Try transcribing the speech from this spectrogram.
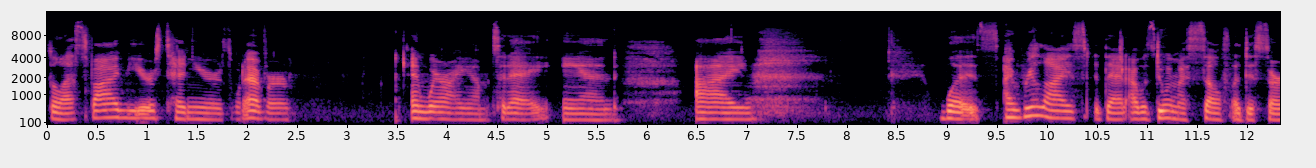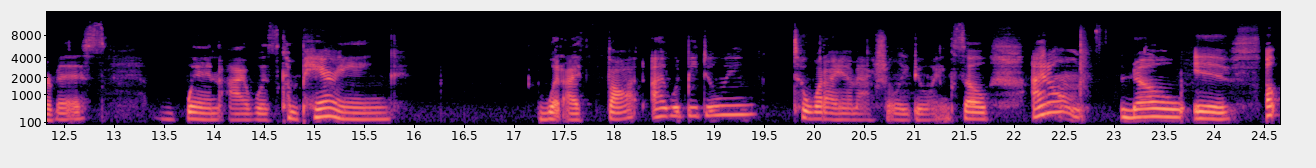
the last five years, 10 years, whatever, and where I am today. And I was, I realized that I was doing myself a disservice when I was comparing what I thought I would be doing to what I am actually doing. So I don't know if, oh,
